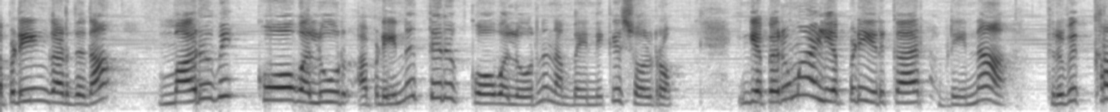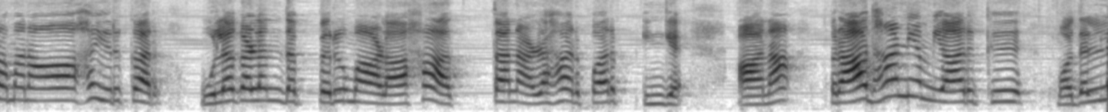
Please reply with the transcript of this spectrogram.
அப்படிங்கிறது தான் மருவி கோவலூர் அப்படின்னு திருக்கோவலூர்னு நம்ம இன்னைக்கு சொல்றோம். இங்க பெருமாள் எப்படி இருக்கார் அப்படின்னா திருவிக்கிரமனாக இருக்கார். உலகளந்த பெருமாளாக அத்தனை அழகா இருப்பார் இங்க. ஆனா பிராதானியம் யாருக்கு? முதல்ல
